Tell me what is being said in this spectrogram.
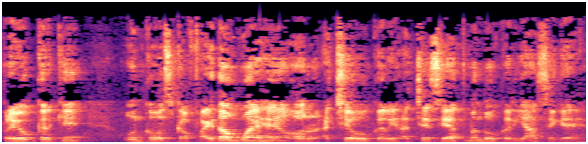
प्रयोग करके उनको उसका फ़ायदा हुआ है और अच्छे होकर, अच्छे सेहतमंद होकर यहाँ से गए हैं।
